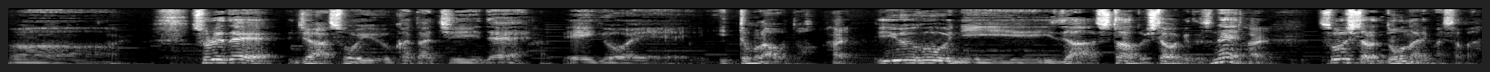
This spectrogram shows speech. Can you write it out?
あーそれで、じゃあそういう形で営業へ行ってもらおうとはい。いうふうに、いざスタートしたわけですね。はい。そうしたらどうなりましたか？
